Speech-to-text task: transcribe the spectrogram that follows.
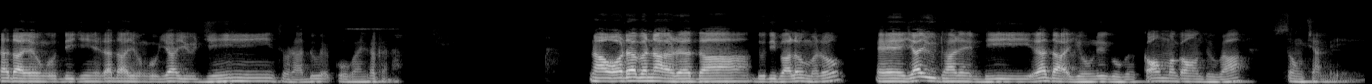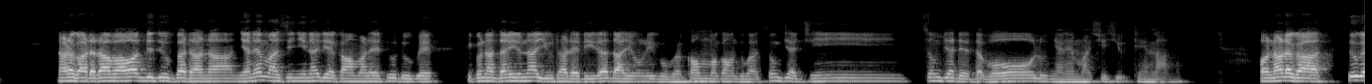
ရတ္တယုံကိုသိခြင်းရတ္တယုံကိုရယူခြင်းဆိုတာသူ့ရဲ့ကိုယ်ပိုင်လက္ခဏာ နာဝဒဗနရတ္တသူဒီဘာလို့မလို့အဲရယူထားတဲ့ဒီရတ္တယုံလေးကိုပဲကောင်းမကောင်းသူကစုံချက်မယ်နောက်တစ်ခါတရားဘာဝပြစ္စုပ္ပထာနာဉာဏ်ထဲမှာဆင်ញင်လိုက်တဲ့အခါမှာလည်းအတူတူပဲဒီကုဏတဏိရဏယူထားတဲ့ဒီရတ္တယုံလေးကိုပဲကောင်းမကောင်းသူကစုံပြတ်ခြင်းစုံပြတ်တဲ့သဘောလို့ဉာဏ်ထဲမှာရှိရှိထင်လာမယ်။ဟောနောက်တစ်ခါသူက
